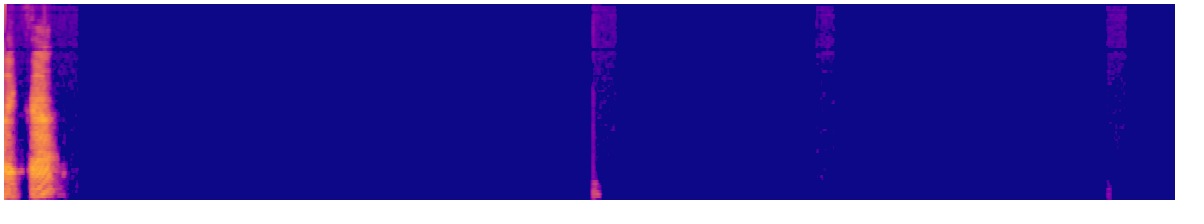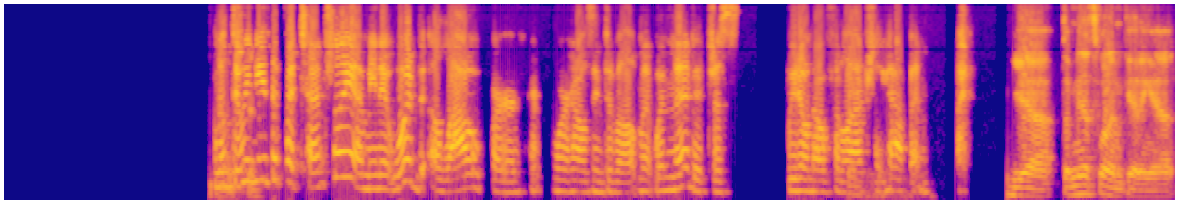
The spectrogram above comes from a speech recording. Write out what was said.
Like that. Well, do we need the potentially? I mean, it would allow for more housing development, wouldn't it? It just, we don't know if it'll actually happen. Yeah, I mean that's what I'm getting at.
